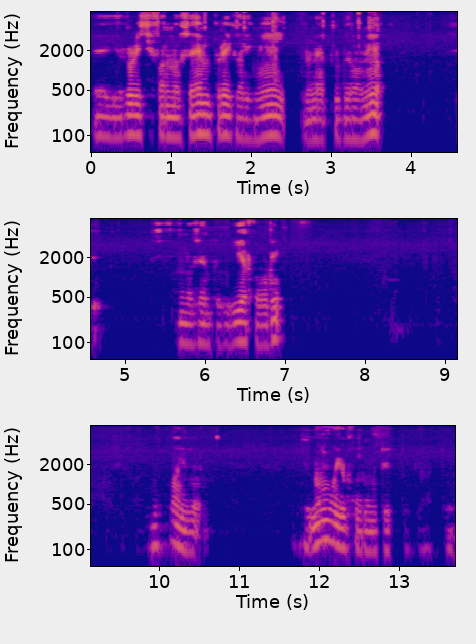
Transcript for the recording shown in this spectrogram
eh, gli errori si fanno sempre cari miei non è problema mio. Si, si fanno sempre gli errori. Ma qua io non voglio fare un tetto piatto.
